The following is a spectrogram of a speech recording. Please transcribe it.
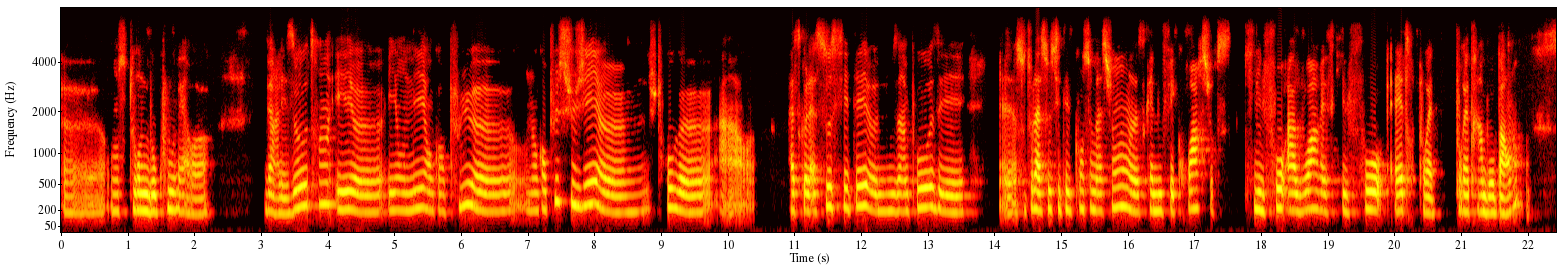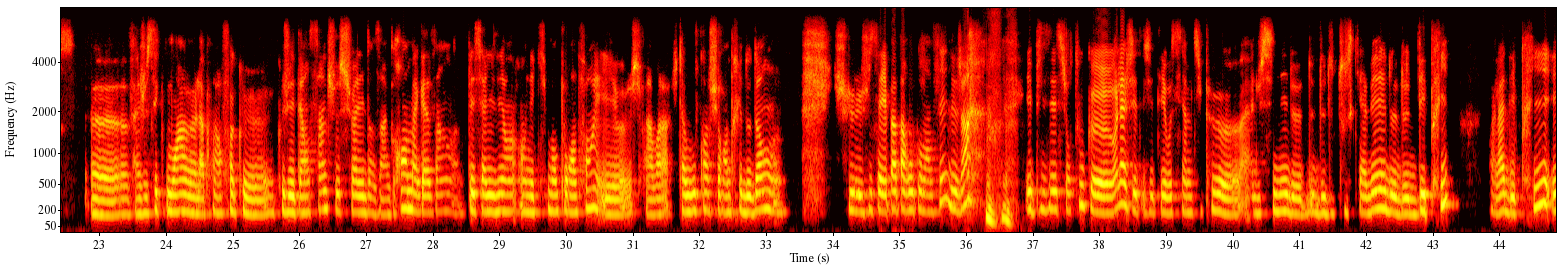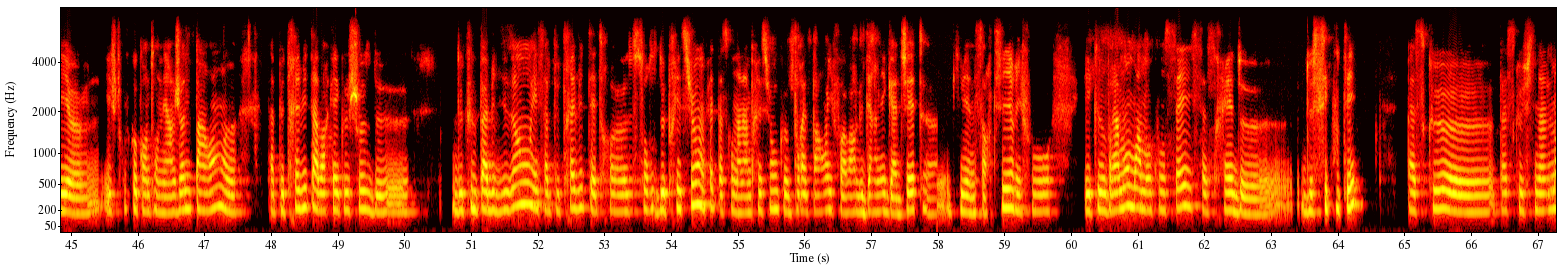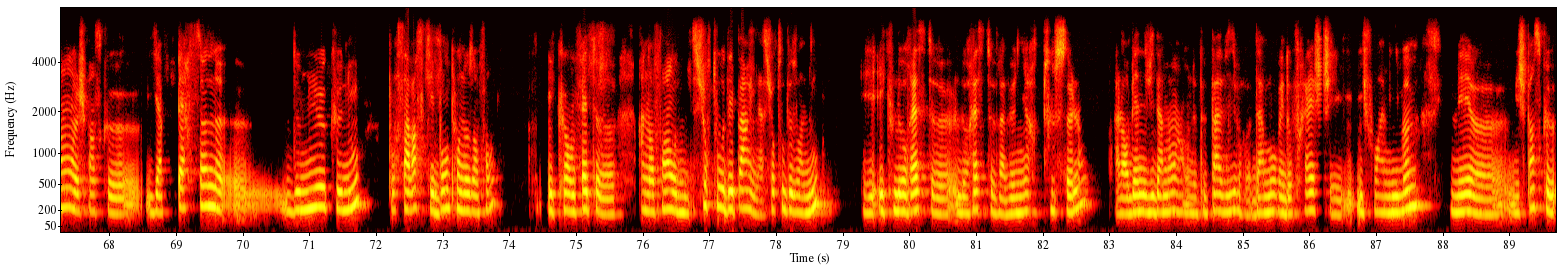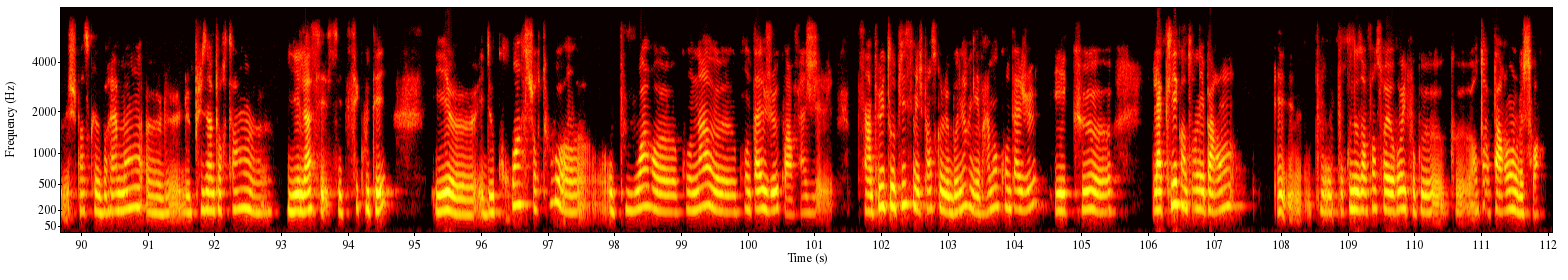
on se tourne beaucoup vers vers les autres et, et on est encore plus on est encore plus sujet, je trouve, à, à ce que la société nous impose et euh, surtout la société de consommation, euh, ce qu'elle nous fait croire sur ce qu'il faut avoir et ce qu'il faut être pour être pour être un bon parent. Euh, enfin, je sais que moi, euh, la première fois que, que j'ai été enceinte, je suis allée dans un grand magasin spécialisé en, en équipement pour enfants et euh, je, enfin voilà, je t'avoue quand je suis rentrée dedans, je ne savais pas par où commencer déjà. et puis c'est surtout que voilà, j'étais aussi un petit peu hallucinée de, de, de, de, tout ce qu'il y avait, de, de, des prix. voilà, des prix. Et, et, je trouve que quand on est un jeune parent, ça peut très vite avoir quelque chose de, de culpabilisant et ça peut très vite être source de pression en fait parce qu'on a l'impression que pour être parent il faut avoir le dernier gadget qui vient de sortir il faut et que vraiment moi mon conseil ça serait de de s'écouter parce que euh, parce que finalement je pense que il y a personne euh, de mieux que nous pour savoir ce qui est bon pour nos enfants et qu'en fait euh, un enfant surtout au départ il a surtout besoin de nous et, et que le reste le reste va venir tout seul alors bien évidemment on ne peut pas vivre d'amour et d'eau fraîche et il faut un minimum mais mais je pense que je pense que vraiment le, le, plus important il est là c'est de s'écouter et, euh, et, de croire surtout au pouvoir euh, qu'on a euh, contagieux. Enfin, c'est un peu utopiste, mais je pense que le bonheur, il est vraiment contagieux et que la clé quand on est parent, pour, que nos enfants soient heureux, il faut que, en tant que parent, on le soit.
